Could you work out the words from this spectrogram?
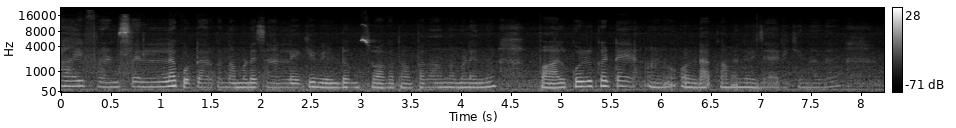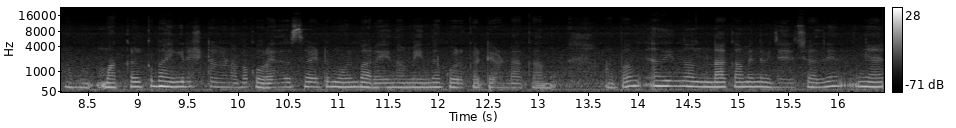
ഹായ് ഫ്രണ്ട്സ് എല്ലാ കൂട്ടുകാർക്കും നമ്മുടെ ചാനലിലേക്ക് വീണ്ടും സ്വാഗതം. അപ്പോൾ അതാണ് നമ്മളിന്ന് പാൽക്കൊഴുക്കട്ടെ ആണ് ഉണ്ടാക്കാമെന്ന് വിചാരിക്കുന്നത്. അപ്പം മക്കൾക്ക് ഭയങ്കര ഇഷ്ടമാണ്. അപ്പോൾ കുറേ ദിവസമായിട്ട് മോൻ പറയും നമ്മ ഇന്ന് കൊഴുക്കട്ട ഉണ്ടാക്കാമെന്ന്. അപ്പം അത് ഇന്ന് ഉണ്ടാക്കാമെന്ന് വിചാരിച്ചു. അതിന് ഞാൻ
